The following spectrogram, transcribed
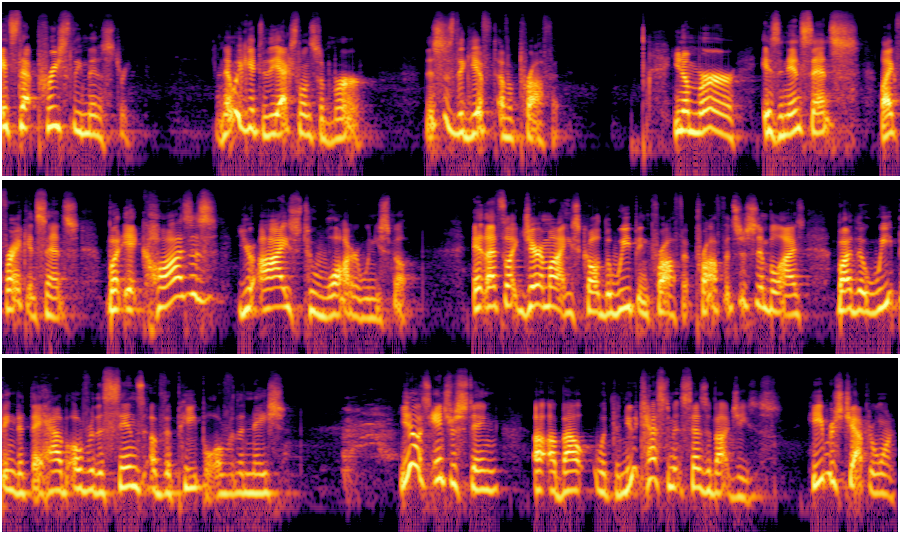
It's that priestly ministry. And then we get to the excellence of myrrh. This is the gift of a prophet. You know, myrrh is an incense like frankincense, but it causes your eyes to water when you smell it. that's like Jeremiah. He's called the weeping prophet. Prophets are symbolized by the weeping that they have over the sins of the people, over the nation. You know what's interesting uh, about what the New Testament says about Jesus? Hebrews chapter 1.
